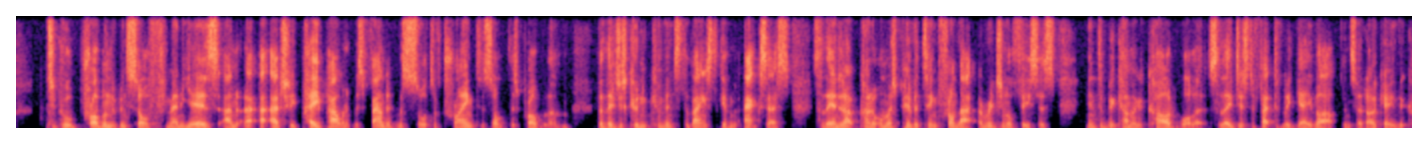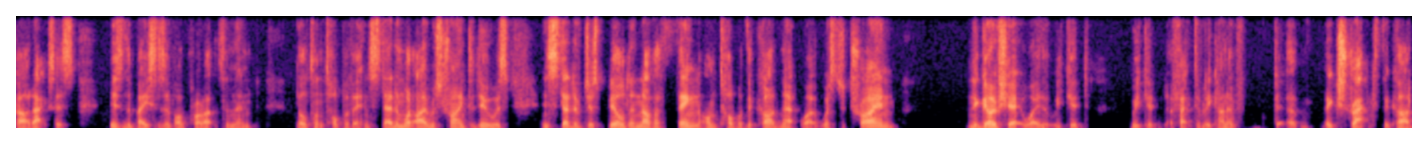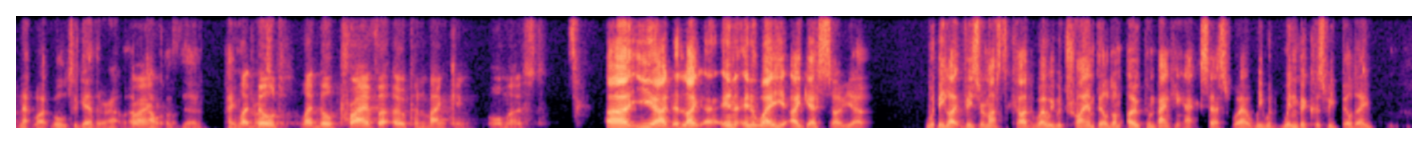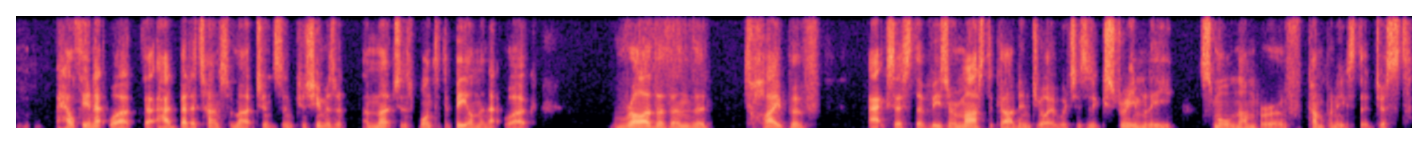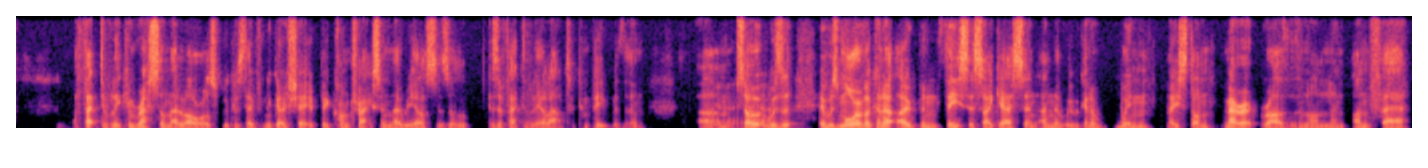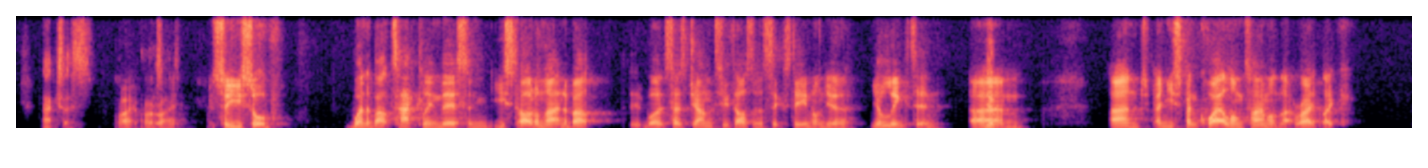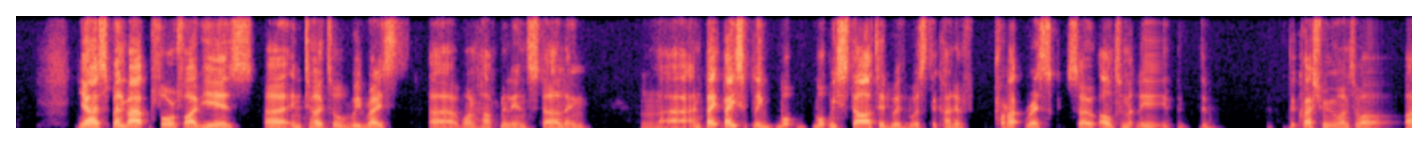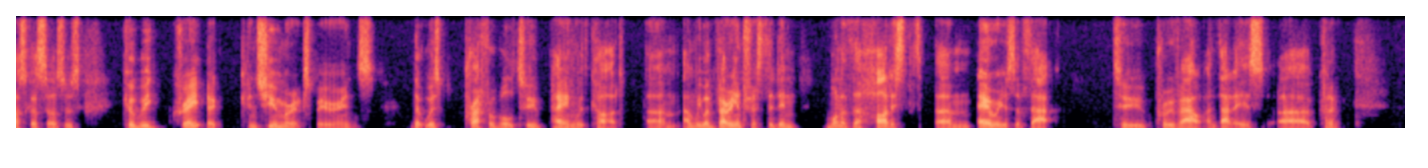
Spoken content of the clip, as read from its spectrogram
problem had been solved for many years and uh, actually paypal when it was founded was sort of trying to solve this problem but they just couldn't convince the banks to give them access. So they ended up kind of almost pivoting from that original thesis into becoming a card wallet. So they just effectively gave up and said okay the card access is the basis of our product and then built on top of it instead. And what i was trying to do was instead of just build another thing on top of the card network was to try and negotiate a way that we could we could effectively kind of uh, extract the card network altogether out, Right. out of the payment Like process. build like build private open banking almost. Uh, yeah, like uh, in in a way, I guess so. Yeah, would be like Visa and Mastercard, where we would try and build on open banking access, where we would win because we build a healthier network that had better terms for merchants and consumers and merchants wanted to be on the network, rather than the type of access that Visa and Mastercard enjoy, which is an extremely small number of companies that just effectively can rest on their laurels because they've negotiated big contracts and nobody else is, is effectively allowed to compete with them. Um, so yeah. it was a, it was more of a kind of open thesis, I guess, and, and that we were going to win based on merit rather than on an unfair access. Right, right, right. So you sort of went about tackling this, and you started on that in about well, it says Jan 2016 on your your LinkedIn, um, and and you spent quite a long time on that, right? Like, Yeah, I spent about four or five years. Uh, in total, we raised uh, one and a half million sterling. Mm. Uh, and ba- basically, what, what we started with was the kind of product risk. So ultimately, the, the question we wanted to ask ourselves was could we create a consumer experience that was preferable to paying with card? Um, and we were very interested in one of the hardest um, areas of that to prove out, and that is uh, kind of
